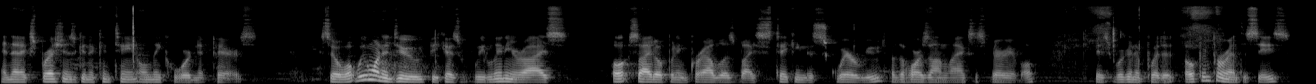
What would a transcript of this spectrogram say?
and that expression is going to contain only coordinate pairs. So what we want to do, because we linearize side opening parabolas by taking the square root of the horizontal axis variable is we're going to put it open parentheses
